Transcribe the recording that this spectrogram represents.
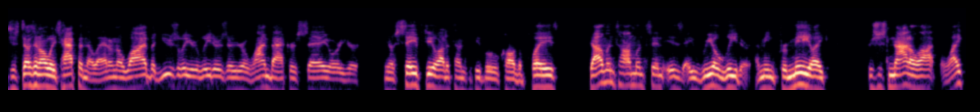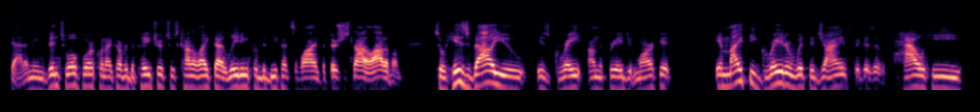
just doesn't always happen that way. I don't know why, but usually your leaders are your linebackers, say, or your you know safety. A lot of times the people who call the plays. Dalvin Tomlinson is a real leader. I mean, for me, like there's just not a lot like that. I mean, Vince Wilfork, when I covered the Patriots, was kind of like that, leading from the defensive line, but there's just not a lot of them. So his value is great on the free agent market. It might be greater with the Giants because of how he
